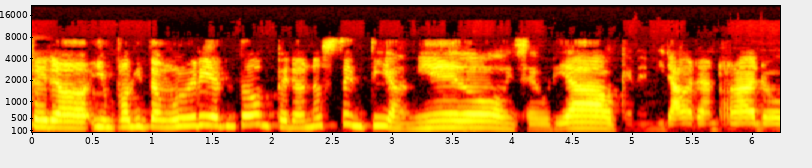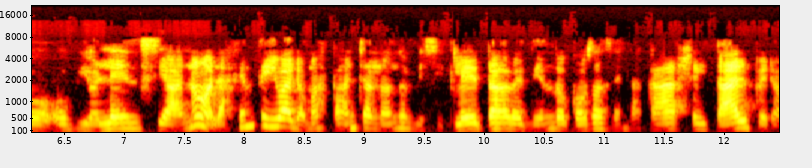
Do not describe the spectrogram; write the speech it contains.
pero, y un poquito mugriento, pero no sentía miedo o inseguridad o que me miraran raro o violencia. No, la gente iba a lo más pancha andando en bicicleta, vendiendo cosas en la calle y tal, pero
